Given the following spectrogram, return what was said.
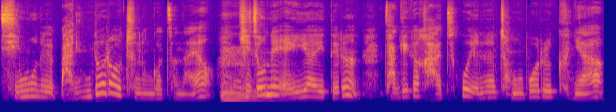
지문을 만들어 주는 거잖아요. 음. 기존의 AI들은 자기가 가지고 있는 정보를 그냥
